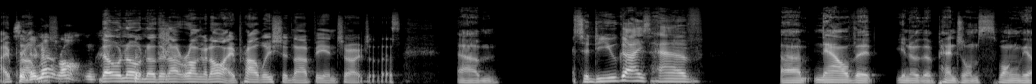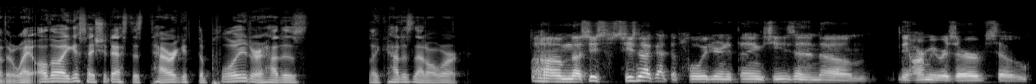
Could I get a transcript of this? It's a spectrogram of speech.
I So they're not should- wrong. no, no, no, they're not wrong at all. I probably should not be in charge of this. Um, so do you guys have um, now that you know the pendulum swung the other way? Although I guess I should ask: Does Tara get deployed, or how does like how does that all work? Um, no, she's she's not got deployed or anything. She's in um, the Army Reserve, so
